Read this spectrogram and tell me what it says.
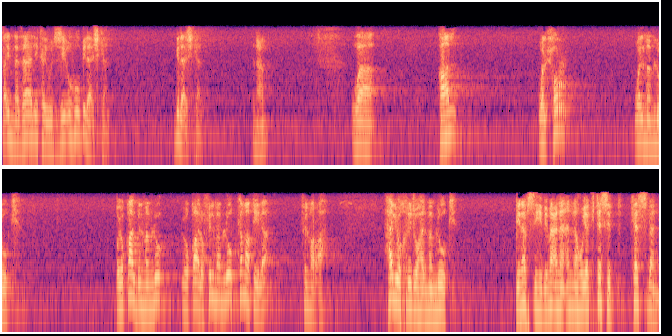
فإن ذلك يجزئه بلا إشكال. بلا إشكال. نعم. وقال والحر والمملوك. ويقال بالمملوك يقال في المملوك كما قيل في المرأة. هل يخرجها المملوك بنفسه بمعنى أنه يكتسب كسبا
